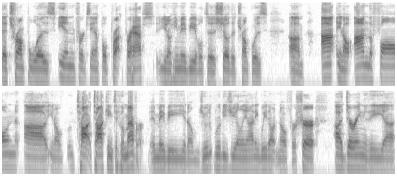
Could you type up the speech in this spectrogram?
That Trump was in, for example, perhaps you know he may be able to show that Trump was um, uh, you know, on the phone, uh, you know, ta- talking to whomever. It may be, you know, Ju- Rudy Giuliani. We don't know for sure. Uh, during the uh,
